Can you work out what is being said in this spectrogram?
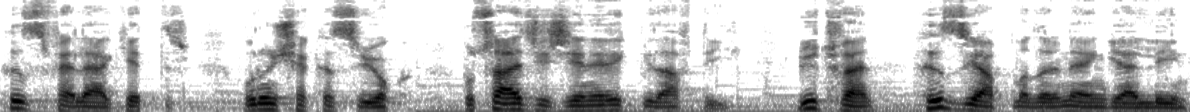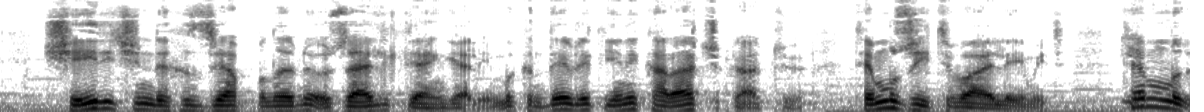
Hız felakettir. Bunun şakası yok. Bu sadece jenerik bir laf değil. Lütfen hız yapmalarını engelleyin. Şehir içinde hız yapmalarını özellikle engelleyin. Bakın devlet yeni karar çıkartıyor. Temmuz itibariyle miydi? Temmuz,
